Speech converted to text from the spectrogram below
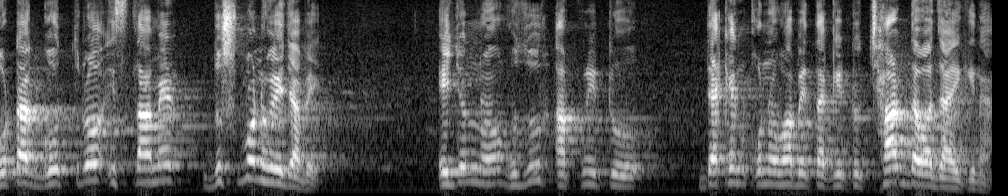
গোটা গোত্র ইসলামের দুশ্মন হয়ে যাবে। এই জন্য হুজুর, আপনি একটু দেখেন কোনোভাবে তাকে একটু ছাড় দেওয়া যায় কিনা।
